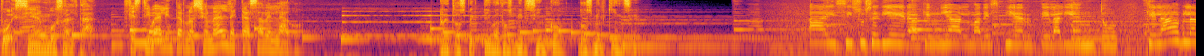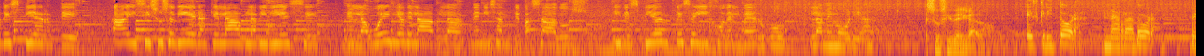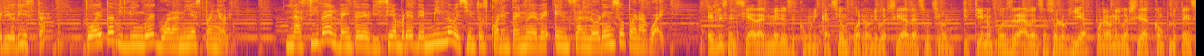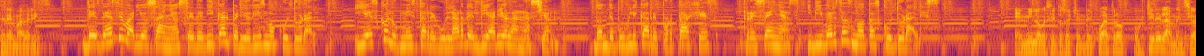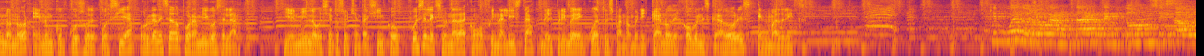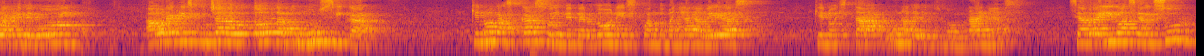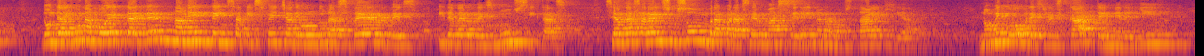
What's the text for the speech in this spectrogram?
Poesía en voz alta. Festival Internacional de Casa del Lago. Retrospectiva 2005-2015. Ay, si sucediera que en mi alma despierte el aliento, que el habla despierte. Ay, si sucediera que el habla viviese en la huella del habla de mis antepasados y despierte ese hijo del verbo, la memoria. Susi Delgado. Escritora, narradora, periodista, poeta bilingüe guaraní-español. Nacida el 20 de diciembre de 1949 en San Lorenzo, Paraguay. Es licenciada en Medios de Comunicación por la Universidad de Asunción y tiene un posgrado en Sociología por la Universidad Complutense de Madrid. Desde hace varios años se dedica al periodismo cultural y es columnista regular del diario La Nación, donde publica reportajes, reseñas y diversas notas culturales. En 1984 obtiene la mención de honor en un concurso de poesía organizado por Amigos del Arte y en 1985 fue seleccionada como finalista del primer encuentro hispanoamericano de jóvenes creadores en Madrid. ¿Qué puedo yo cantarte entonces ahora que me voy? Ahora que he escuchado toda tu música. Que no hagas caso y me perdones cuando mañana veas que no está una de tus montañas. Se habrá ido hacia el sur, donde alguna poeta eternamente insatisfecha de honduras verdes y de verdes músicas se abrazará en su sombra para hacer más serena la nostalgia. No me cobres rescate, Medellín,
